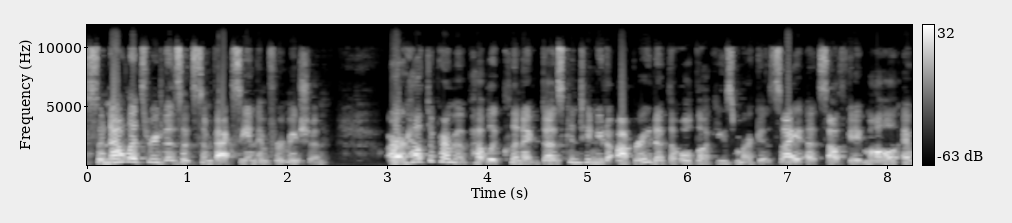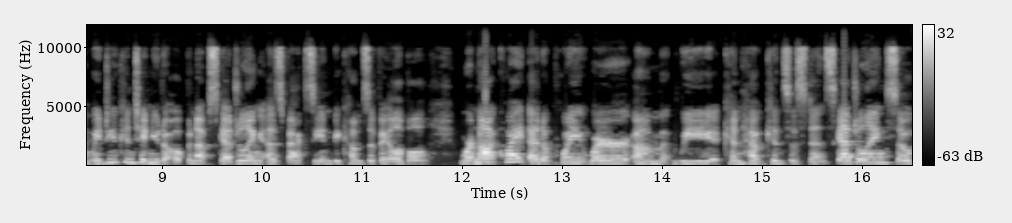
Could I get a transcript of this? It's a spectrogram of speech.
So now let's revisit some vaccine information. Our health department public clinic does continue to operate at the Old Lucky's Market site at Southgate Mall, and we do continue to open up scheduling as vaccine becomes available. We're not quite at a point where um, we can have consistent scheduling. So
